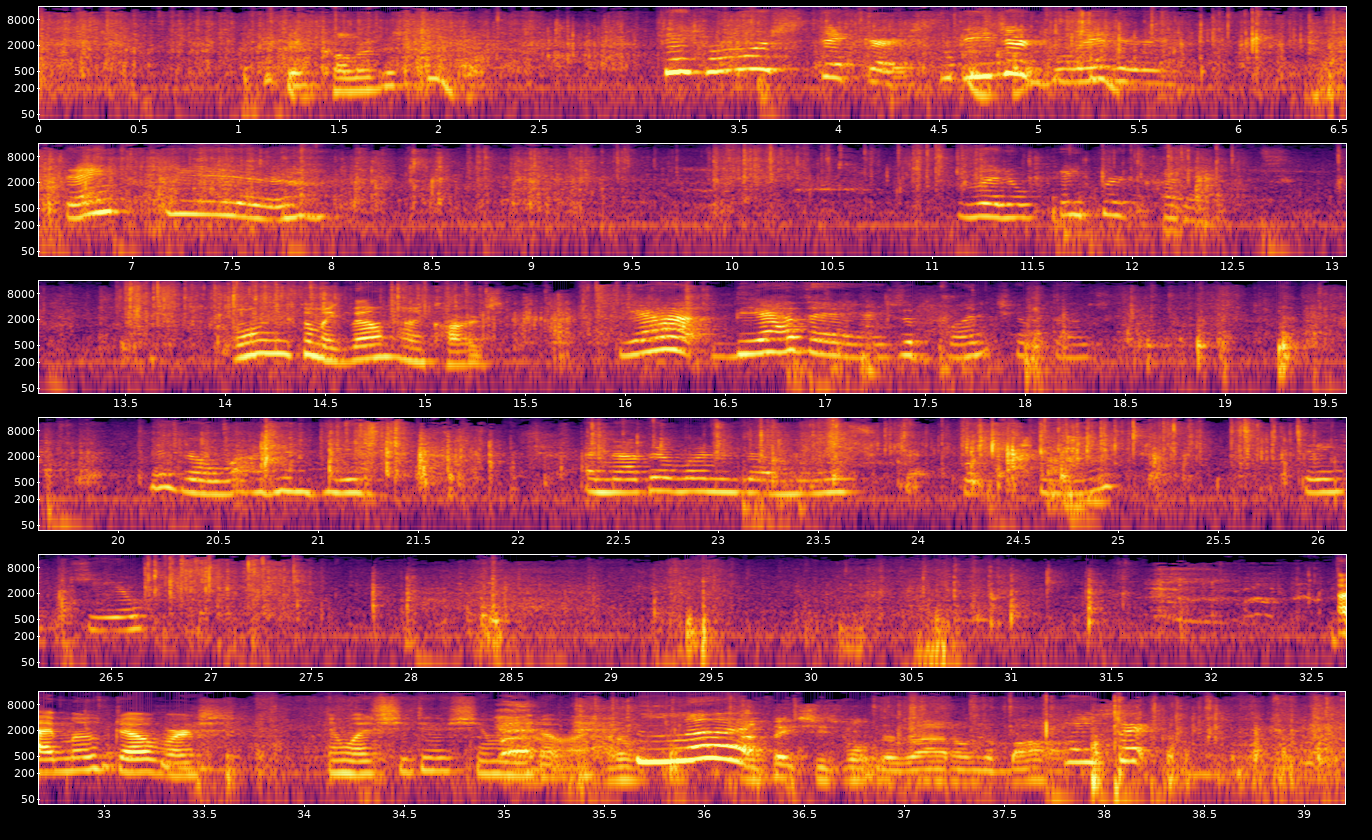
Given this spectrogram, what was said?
You can color this too. There's more stickers. These are glittery. Thank you. Little paper cutouts. Oh, you can make Valentine cards. Yeah, yeah, there's a bunch of those. There's a lot in here. Another one of the mini scrapbook. Thank you. I moved over. And what did she do? She moved over. I don't. I Look, think she's wanting to ride on the ball. paper.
